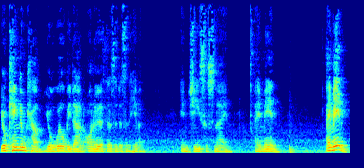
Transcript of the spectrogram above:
Your kingdom come, Your will be done on earth as it is in heaven. In Jesus' name, amen. Amen.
